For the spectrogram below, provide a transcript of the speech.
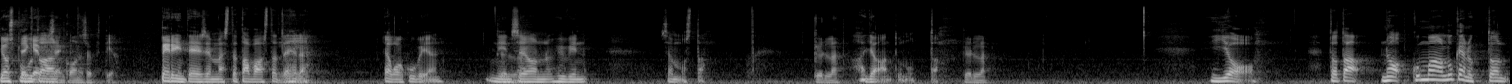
jos puhutaan konseptia. perinteisemmästä tavasta tehdä niin. Niin Kyllä. se on hyvin semmoista Kyllä, hajaantunutta. kyllä. Joo. Tota, no, kun mä oon lukenut tuon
